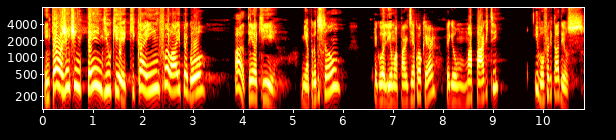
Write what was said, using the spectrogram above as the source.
Então a gente entende o que? Que Caim foi lá e pegou. Ah, tenho aqui minha produção, pegou ali uma partezinha qualquer, peguei uma parte e vou ofertar a Deus.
